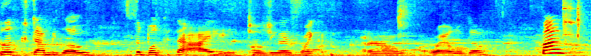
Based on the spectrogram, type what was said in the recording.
book down below. It's the book that I told you guys like I don't know a while ago. Bye.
